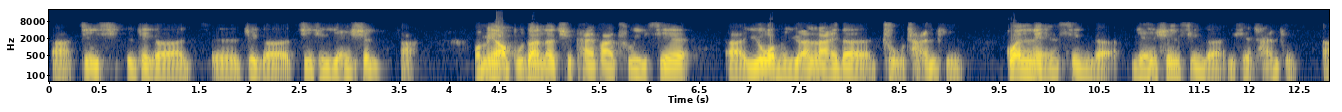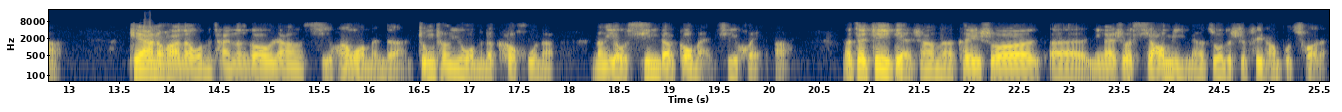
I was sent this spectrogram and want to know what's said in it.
啊进行这个呃这个进行延伸啊，我们要不断的去开发出一些呃与我们原来的主产品关联性的延伸性的一些产品啊。这样的话呢，我们才能够让喜欢我们的、忠诚于我们的客户呢，能有新的购买机会啊。那在这一点上呢，可以说，呃，应该说小米呢做的是非常不错的。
